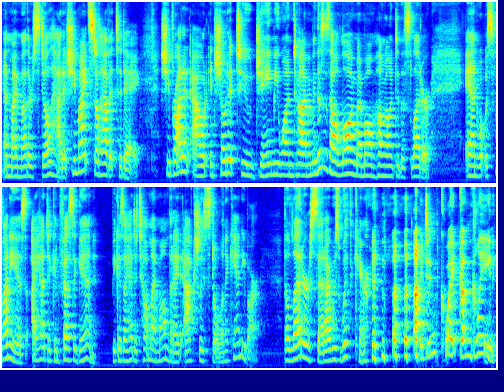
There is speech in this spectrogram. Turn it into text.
and my mother still had it. She might still have it today. She brought it out and showed it to Jamie one time. I mean, this is how long my mom hung on to this letter. And what was funny is I had to confess again because I had to tell my mom that I had actually stolen a candy bar. The letter said I was with Karen. I didn't quite come clean.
